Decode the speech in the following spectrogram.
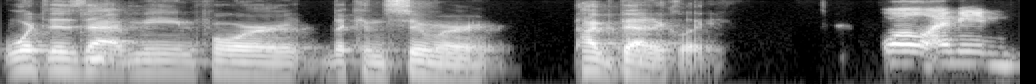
What does that mm-hmm. mean for the consumer hypothetically? Well, I mean,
